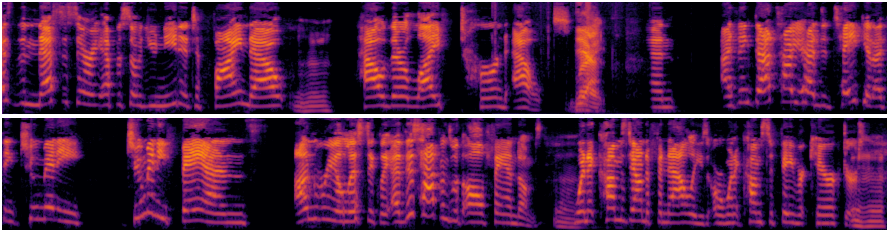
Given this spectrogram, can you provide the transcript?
was the necessary episode you needed to find out hmm how their life turned out. Yeah. Right. and I think that's how you had to take it. I think too many, too many fans unrealistically. And this happens with all fandoms Mhm. when it comes down to finales or when it comes to favorite characters. Mhm.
